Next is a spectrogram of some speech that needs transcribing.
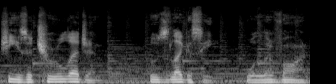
she is a true legend whose legacy will live on.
